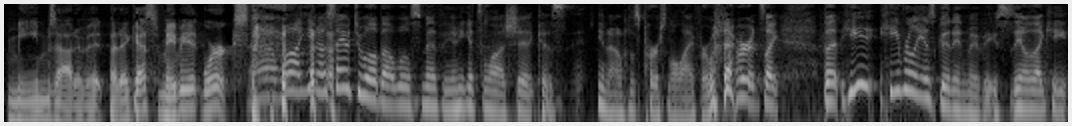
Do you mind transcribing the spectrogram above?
memes out of it, but I guess maybe it works. Uh, well, you know, say what you will about Will Smith, you know, he gets a lot of shit because you know his personal life or whatever. It's like, but he he really is good in movies. You know, like he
